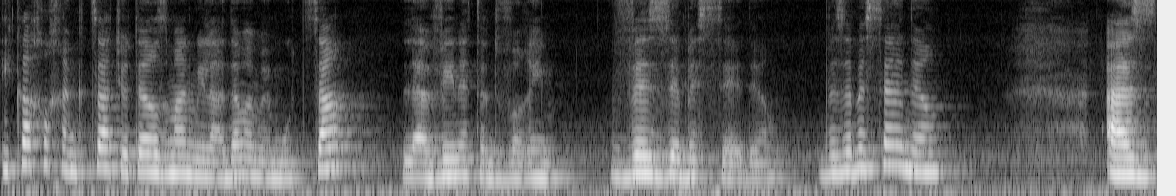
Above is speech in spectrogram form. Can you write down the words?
ייקח לכם קצת יותר זמן מלאדם הממוצע להבין את הדברים, וזה בסדר. וזה בסדר. אז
